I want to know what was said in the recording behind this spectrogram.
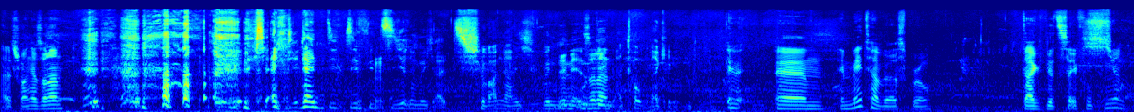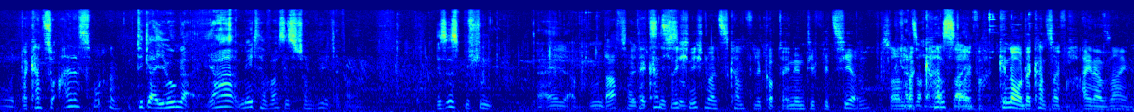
als schwanger, sondern Ich identifiziere mich als schwanger. Ich bin Nee, nee, sondern- gegen Atomraketen. im, ähm, im Metaverse, Bro. Da wird safe funktionieren. Da kannst du alles machen. Digga, Junge. Ja, Metaverse ist schon wild, aber es ist bestimmt geil. Aber man darf halt Da jetzt kannst du nicht dich so... nicht nur als Kampfhelikopter identifizieren, sondern Kannst da kannst du einfach. Genau, da kannst du einfach einer sein.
